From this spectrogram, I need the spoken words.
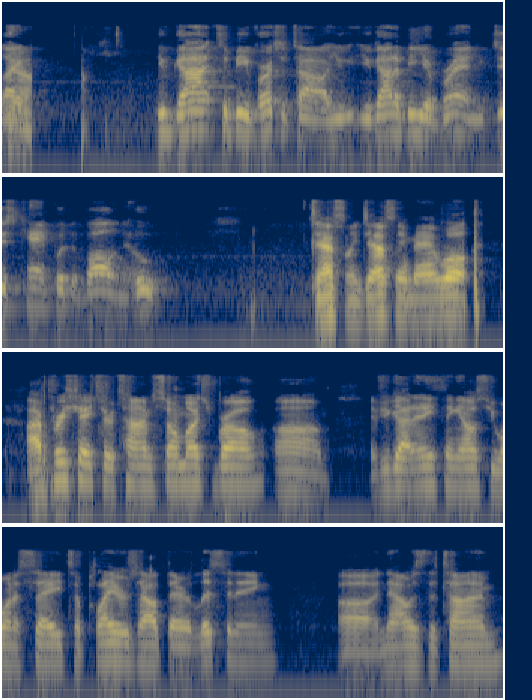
Like yeah. You got to be versatile. You you got to be your brand. You just can't put the ball in the hoop. Definitely, definitely, man. Well, I appreciate your time so much, bro. Um, if you got anything else you want to say to players out there listening, uh, now is the time.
